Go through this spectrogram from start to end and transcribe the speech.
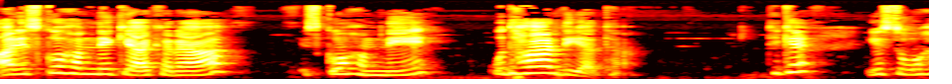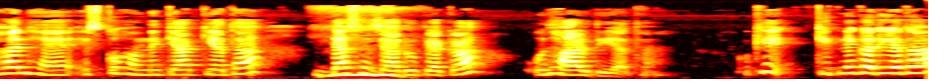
और इसको हमने क्या करा? इसको हमने उधार दिया था। ठीक है? ये सोहन है, इसको हमने क्या किया था? दस हज़ार रुपये का उधार दिया था। ओके? कितने का दिया था?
